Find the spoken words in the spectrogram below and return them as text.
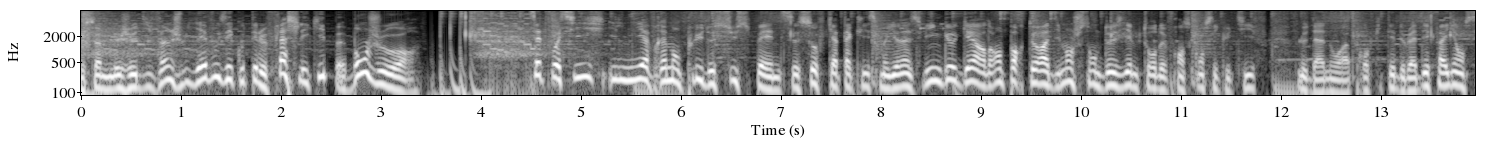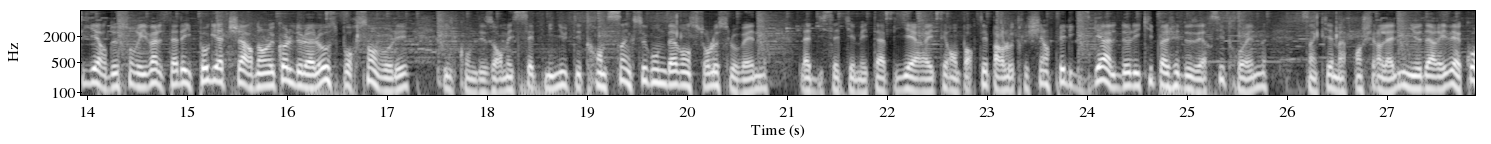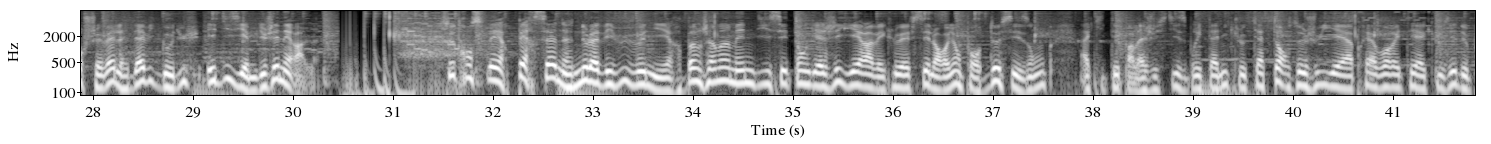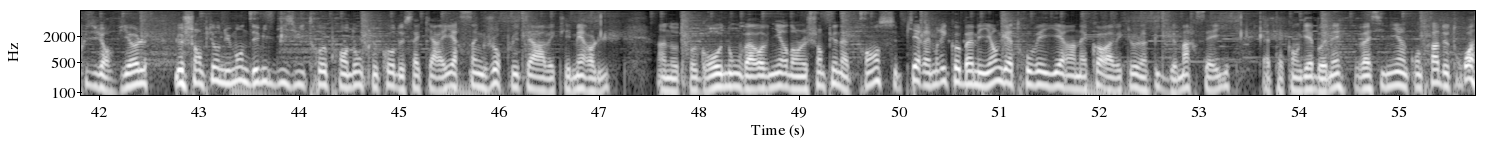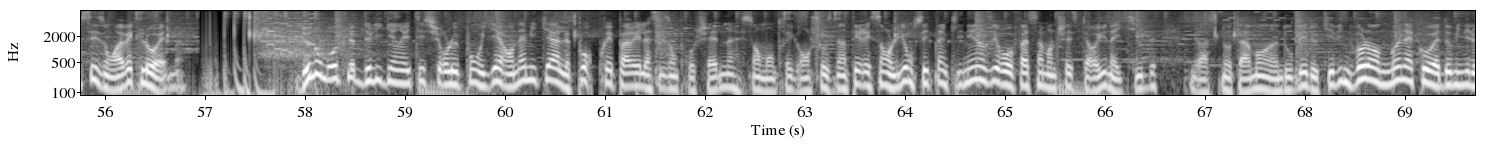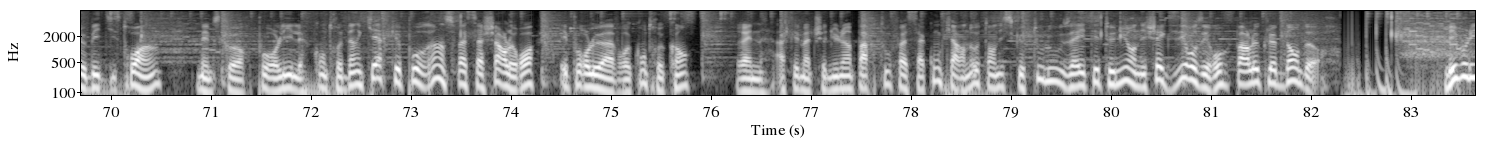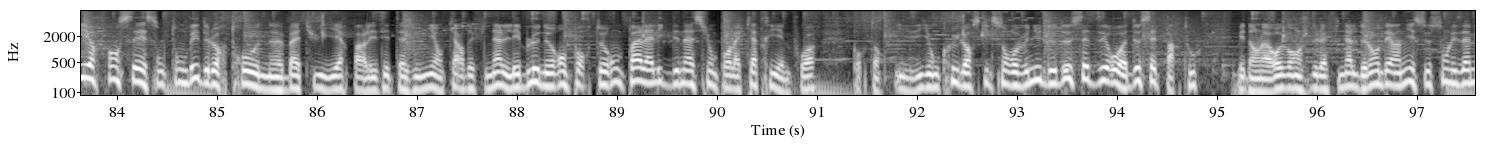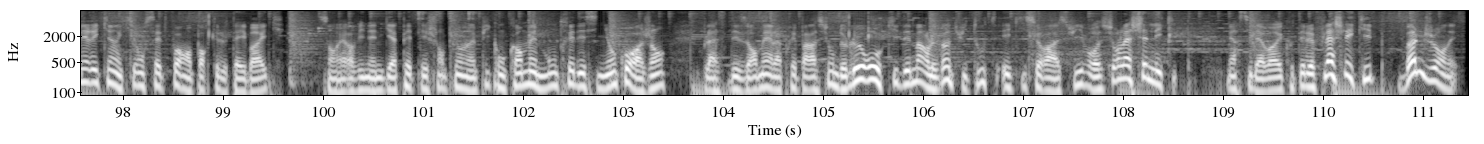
Nous sommes le jeudi 20 juillet, vous écoutez le Flash L'équipe, bonjour cette fois-ci, il n'y a vraiment plus de suspense, sauf cataclysme Jonas Vingegaard remportera dimanche son deuxième Tour de France consécutif. Le Danois a profité de la défaillance hier de son rival Tadej Pogacar dans le col de la Lose pour s'envoler. Il compte désormais 7 minutes et 35 secondes d'avance sur le Slovène. La 17e étape hier a été remportée par l'Autrichien Félix Gall de l'équipe AG2R Citroën. Cinquième à franchir la ligne d'arrivée à Courchevel, David Godu et dixième du général. Ce transfert, personne ne l'avait vu venir. Benjamin Mendy s'est engagé hier avec le FC Lorient pour deux saisons. Acquitté par la justice britannique le 14 juillet après avoir été accusé de plusieurs viols, le champion du monde 2018 reprend donc le cours de sa carrière cinq jours plus tard avec les Merlus. Un autre gros nom va revenir dans le championnat de France. Pierre-Emerick Aubameyang a trouvé hier un accord avec l'Olympique de Marseille. L'attaquant gabonais va signer un contrat de trois saisons avec l'OM. De nombreux clubs de Ligue 1 étaient sur le pont hier en amical pour préparer la saison prochaine. Sans montrer grand chose d'intéressant, Lyon s'est incliné 1-0 face à Manchester United. Grâce notamment à un doublé de Kevin Volland, Monaco a dominé le Betis 3-1. Même score pour Lille contre Dunkerque, pour Reims face à Charleroi et pour Le Havre contre Caen. Rennes a fait match nul un partout face à Concarneau tandis que Toulouse a été tenu en échec 0-0 par le club d'Andorre. Les volleyeurs français sont tombés de leur trône. Battus hier par les États-Unis en quart de finale, les Bleus ne remporteront pas la Ligue des Nations pour la quatrième fois. Pourtant, ils y ont cru lorsqu'ils sont revenus de 2-7-0 à 2-7 partout. Mais dans la revanche de la finale de l'an dernier, ce sont les Américains qui ont cette fois remporté le tie-break. Sans Erwin Ngapet, les champions olympiques ont quand même montré des signes encourageants. Place désormais à la préparation de l'Euro qui démarre le 28 août et qui sera à suivre sur la chaîne L'équipe. Merci d'avoir écouté le Flash L'équipe. Bonne journée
